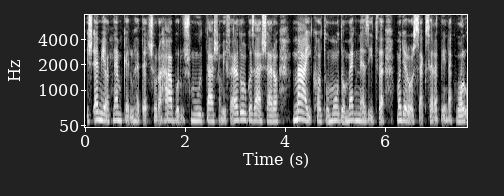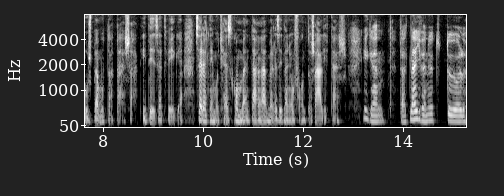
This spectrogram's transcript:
és emiatt nem kerülhetett sor a háborús múlt társadalmi feldolgozására, máig módon megnehezítve Magyarország szerepének valós bemutatását. Idézet vége. Szeretném, hogyha ezt kommentálnád, mert ez egy nagyon fontos állítás. Igen, tehát 45-től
